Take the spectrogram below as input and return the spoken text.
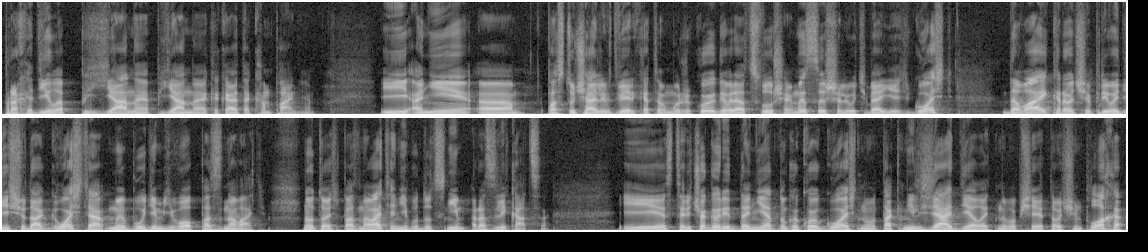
проходила пьяная-пьяная какая-то компания. И они э, постучали в дверь к этому мужику и говорят, слушай, мы слышали, у тебя есть гость, давай, короче, приводи сюда гостя, мы будем его познавать. Ну, то есть познавать, они будут с ним развлекаться. И старичок говорит, да нет, ну какой гость, ну так нельзя делать, ну вообще это очень плохо.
